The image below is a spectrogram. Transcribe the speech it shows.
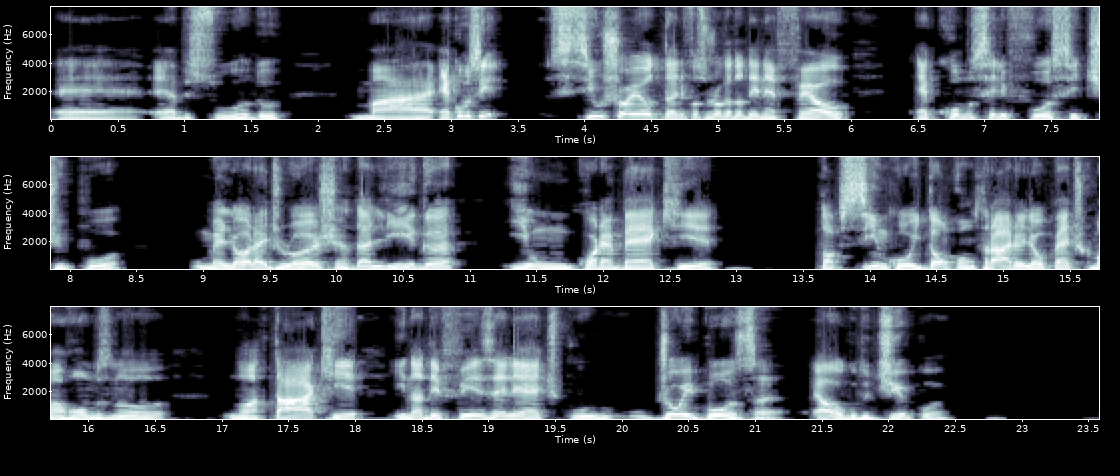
é, é absurdo. Mas é como se se o Shohei Otani fosse um jogador da NFL, é como se ele fosse tipo o melhor edge rusher da liga e um quarterback top 5, ou então ao contrário, ele é o Patrick Mahomes no, no ataque e na defesa ele é tipo o Joey Bosa, é algo do tipo.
